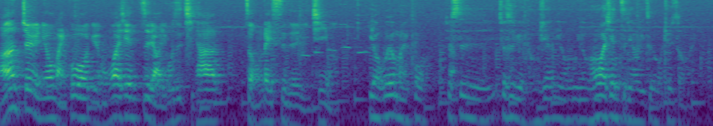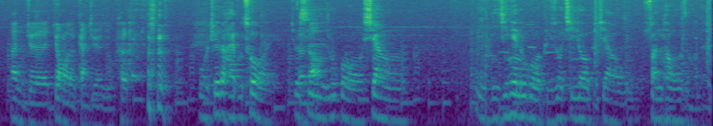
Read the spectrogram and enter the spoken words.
好像 Jerry，你有买过远红外线治疗仪或是其他这种类似的仪器吗？有，我有买过，就是就是远红线远远红外线治疗仪，这个我去走。那你觉得用了感觉如何？我觉得还不错哎，就是如果像。你你今天如果比如说肌肉比较酸痛或什么的，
